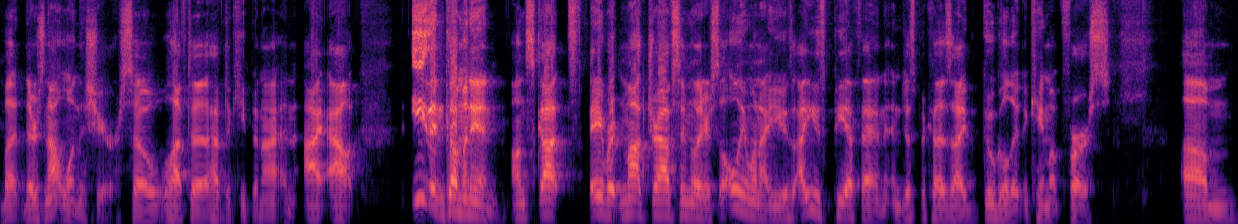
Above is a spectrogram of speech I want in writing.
But there's not one this year, so we'll have to have to keep an eye an eye out. Even coming in on Scott's favorite mock draft simulator. It's the only one I use. I use PFN, and just because I Googled it it came up first. Um,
